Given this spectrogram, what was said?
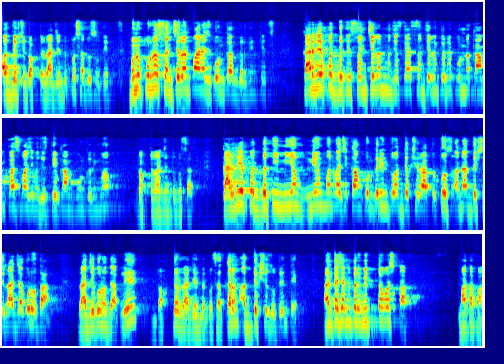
अध्यक्ष डॉक्टर राजेंद्र प्रसादच होते. म्हणून पूर्ण संचलन पाहण्याचे कोण काम करतील? तेच. कार्यपद्धती संचलन म्हणजेच काय? संचलन करणे पूर्ण कामकाज पाहिजे म्हणजे ते काम कोण करीन मग? डॉक्टर राजेंद्र प्रसाद. कार्यपद्धती नियम नियम बनवायचे काम कोण करीन? जो अध्यक्ष राहतो तोच अनाध्यक्ष राजा कोण होता? राजे कोण होते? आपले डॉक्टर राजेंद्र प्रसाद. कारण अध्यक्षच होते ते. आणि त्याच्यानंतर वित्त व स्टाफ मातापा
